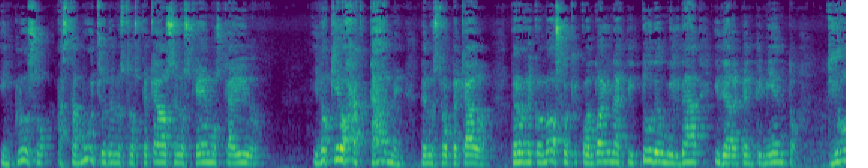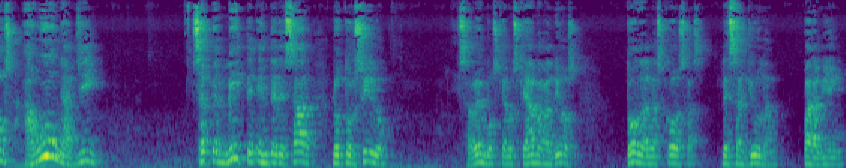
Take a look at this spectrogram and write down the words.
incluso hasta muchos de nuestros pecados en los que hemos caído. Y no quiero jactarme de nuestro pecado, pero reconozco que cuando hay una actitud de humildad y de arrepentimiento, Dios aún allí se permite enderezar lo torcido sabemos que a los que aman a Dios, todas las cosas les ayudan para bien.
